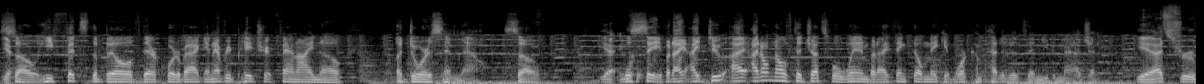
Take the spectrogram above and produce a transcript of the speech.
Yeah. So he fits the bill of their quarterback, and every Patriot fan I know adores him now. So Yeah, we'll see. But I, I do I, I don't know if the Jets will win, but I think they'll make it more competitive than you'd imagine. Yeah, that's true.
